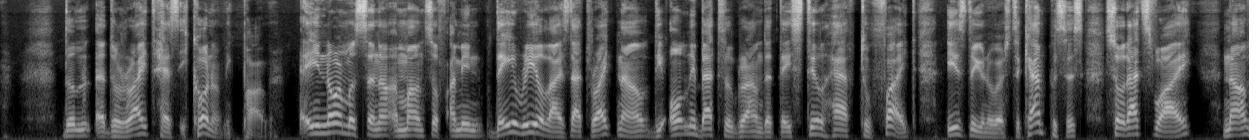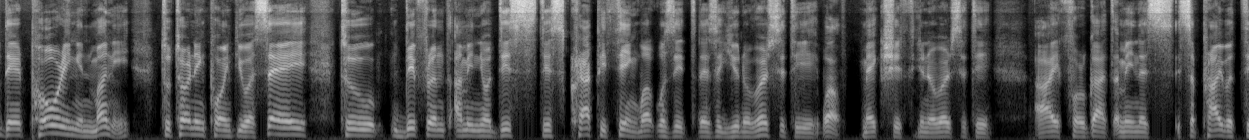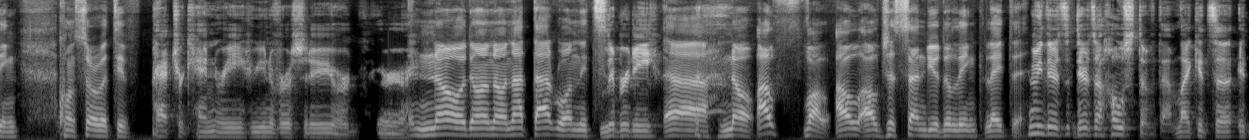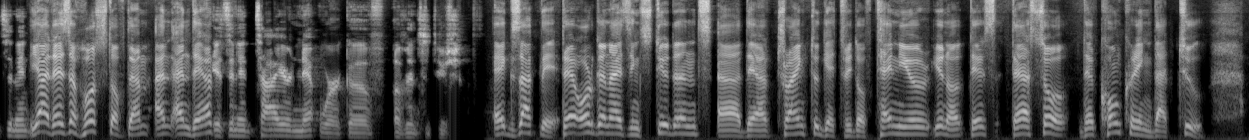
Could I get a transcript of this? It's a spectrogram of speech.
the uh, the right has economic power, enormous amounts of i mean they realize that right now the only battleground that they still have to fight is the university campuses. So that's why now they're pouring in money to turning point usa to different i mean you know this this crappy thing. What was it? There's a university well makeshift university. I forgot. I mean it's it's a private thing. Conservative Patrick Henry University or, or no, no, no, not that one. It's Liberty. Uh, no, I'll well, I'll I'll just send you the link later. I mean, there's there's a host of them. Like it's a it's an yeah, there's a host of them, and and they're it's an entire network of of institutions. Exactly. They're organizing students. Uh, they are trying to get rid of tenure. You know, there's they're so they're conquering that too,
